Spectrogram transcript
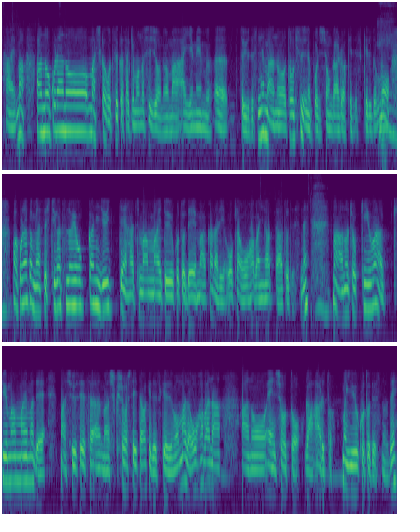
はい、まあ、あの、これあの、まあ、シカゴ通貨先物市場の、まあ、IMM というですね、まあ、あの、投機筋のポジションがあるわけですけれども、えー、まあ、これなんか見ますと、7月の4日に11.8万枚ということで、まあ、かなり大きな大幅になった後ですね、まあ、あの直近は9万枚まで、まあ、修正さ、まあ、縮小していたわけですけれども、まだ大幅な、あの、円ショートがあると、まあ、いうことですので、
